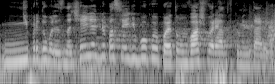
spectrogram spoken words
Не придумали значение для последней буквы, поэтому ваш вариант в комментариях.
